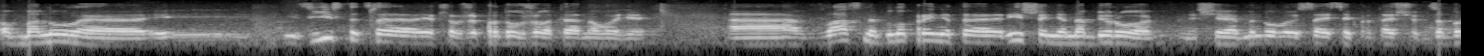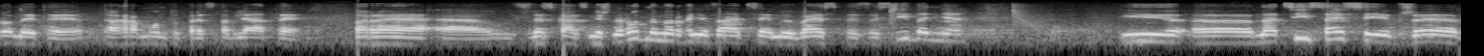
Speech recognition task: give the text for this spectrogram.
обманули і, і з'їсти це, якщо вже продовжувати аналогії. Власне, було прийнято рішення на бюро ще минулої сесії про те, щоб заборонити Аграмонту представляти паре е, у зв'язках з міжнародними організаціями, вести засідання. І е, на цій сесії вже е,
